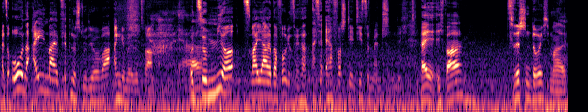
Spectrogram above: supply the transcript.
also ohne einmal im Fitnessstudio war, angemeldet war. ja. Und zu mir zwei Jahre davor gesagt hat, also er versteht diese Menschen nicht. Hey, ich war zwischendurch mal,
